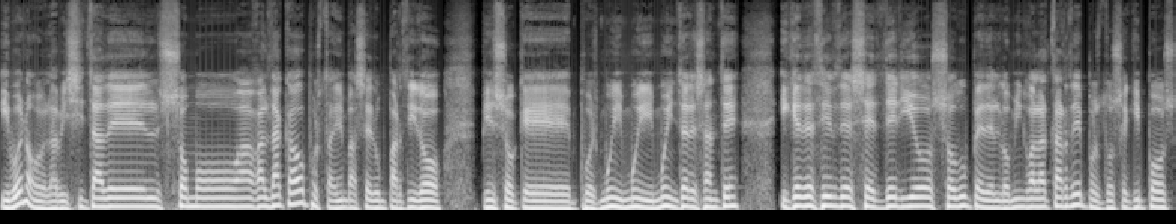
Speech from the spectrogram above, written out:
Y bueno, la visita del Somo a Galdacao, pues también va a ser un partido, pienso que, pues muy, muy, muy interesante. Y qué decir de ese Derio Sodupe del domingo a la tarde, pues dos equipos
